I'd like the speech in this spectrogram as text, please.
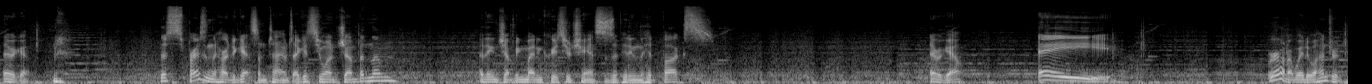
There we go. They're surprisingly hard to get sometimes. I guess you want to jump in them? I think jumping might increase your chances of hitting the hitbox. There we go. Hey! We're on our way to 100.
